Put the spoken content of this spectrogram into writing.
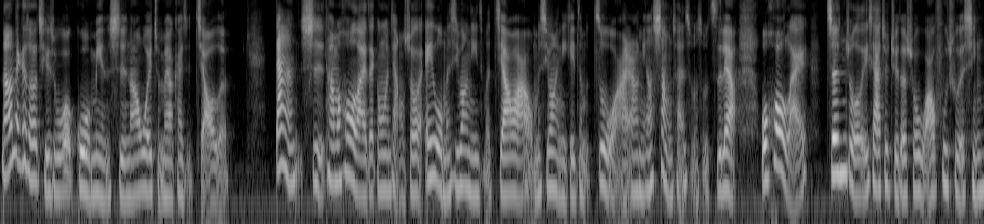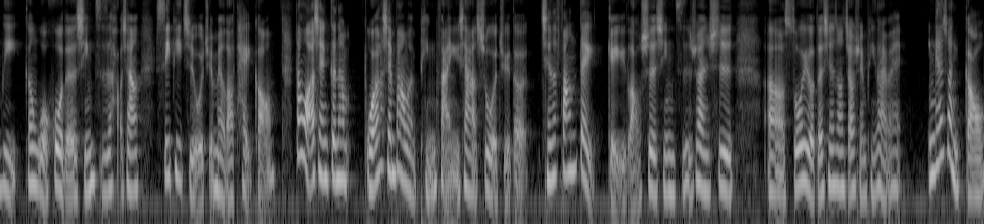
然后那个时候其实我过面试，然后我也准备要开始教了。但是他们后来在跟我讲说，诶，我们希望你怎么教啊？我们希望你可以怎么做啊？然后你要上传什么什么资料？我后来斟酌了一下，就觉得说我要付出的心力跟我获得的薪资好像 CP 值，我觉得没有到太高。但我要先跟他们，我要先帮他们平反一下，是我觉得其实 Funday 给老师的薪资算是呃所有的线上教学平台里面应该算高，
